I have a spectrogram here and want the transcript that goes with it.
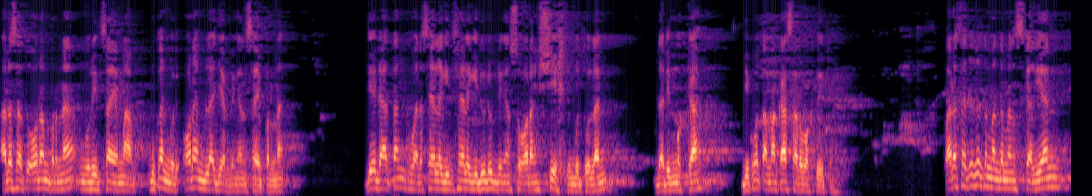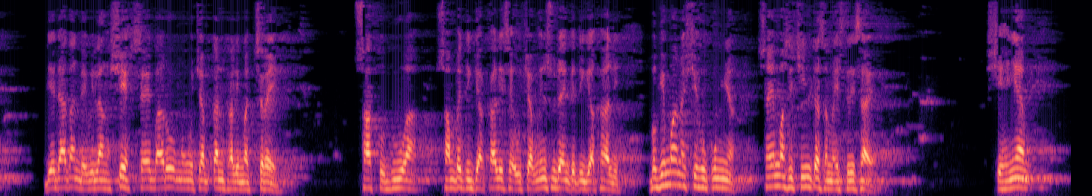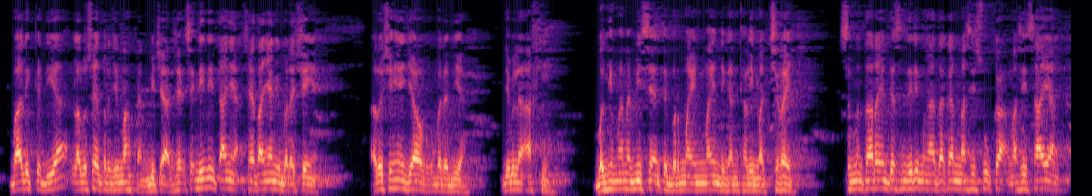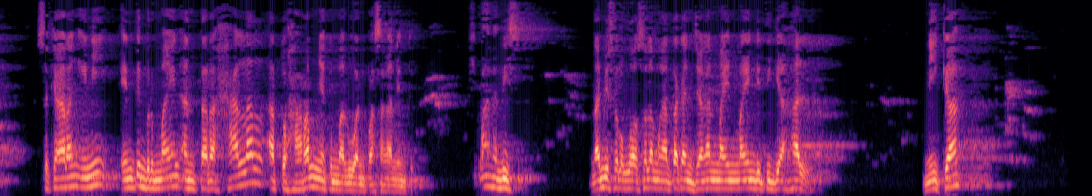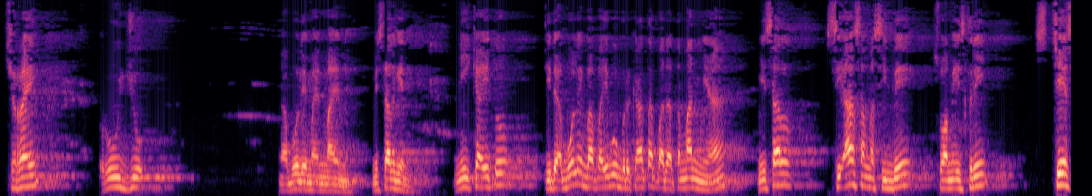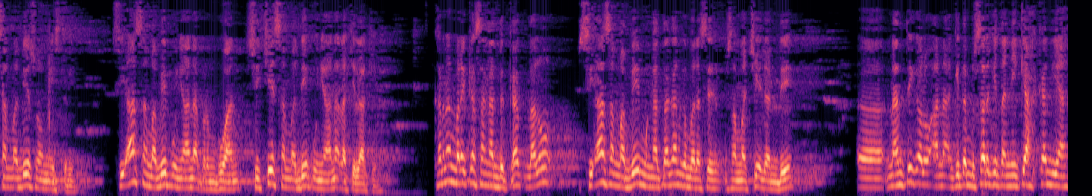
Ada satu orang pernah, murid saya, maaf, bukan murid, orang yang belajar dengan saya pernah. Dia datang kepada saya lagi, saya lagi duduk dengan seorang syekh kebetulan dari Mekah di kota Makassar waktu itu. Pada saat itu teman-teman sekalian, dia datang dia bilang, Syekh saya baru mengucapkan kalimat cerai. Satu, dua, sampai tiga kali saya ucapkan, ini sudah yang ketiga kali. Bagaimana syekh hukumnya? Saya masih cinta sama istri saya. Syekhnya Balik ke dia, lalu saya terjemahkan, bicara. Saya, saya, dia ditanya, saya tanya kepada syekhnya. Lalu syekhnya jawab kepada dia. Dia bilang, akhi, bagaimana bisa ente bermain-main dengan kalimat cerai? Sementara ente sendiri mengatakan masih suka, masih sayang. Sekarang ini ente bermain antara halal atau haramnya kemaluan pasangan itu. Gimana bisa? Nabi SAW mengatakan jangan main-main di tiga hal. Nikah, cerai, rujuk, Nggak boleh main-main. Misal gini, nikah itu tidak boleh bapak ibu berkata pada temannya, misal si A sama si B suami istri, C sama D suami istri. Si A sama B punya anak perempuan, si C sama D punya anak laki-laki. Karena mereka sangat dekat, lalu si A sama B mengatakan kepada si, sama C dan D, e, nanti kalau anak kita besar kita nikahkan dia.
